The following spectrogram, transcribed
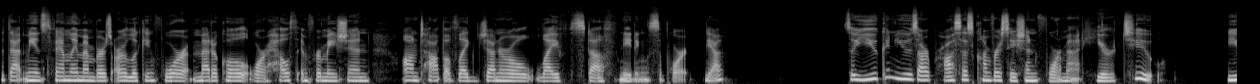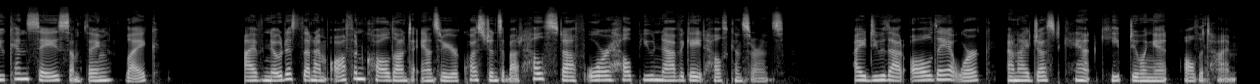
that that means family members are looking for medical or health information on top of like general life stuff needing support. Yeah. So, you can use our process conversation format here too. You can say something like, I've noticed that I'm often called on to answer your questions about health stuff or help you navigate health concerns. I do that all day at work, and I just can't keep doing it all the time.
